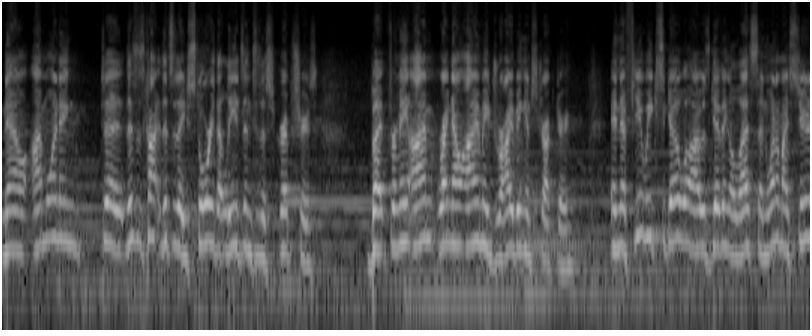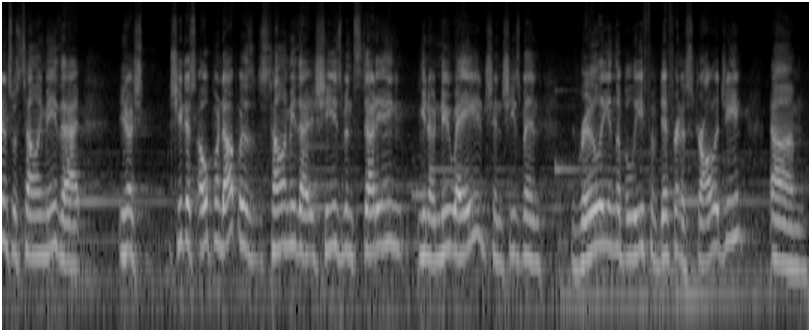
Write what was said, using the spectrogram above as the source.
Now I'm wanting to. This is kind. Of, this is a story that leads into the scriptures. But for me, I'm right now. I am a driving instructor. And a few weeks ago, while I was giving a lesson, one of my students was telling me that, you know, she, she just opened up, was telling me that she's been studying, you know, New Age, and she's been really in the belief of different astrology. Um,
